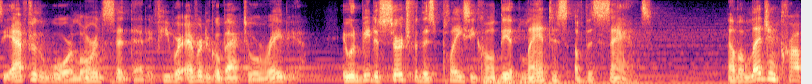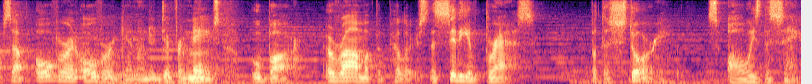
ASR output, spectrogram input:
See, after the war, Lawrence said that if he were ever to go back to Arabia, it would be to search for this place he called the Atlantis of the Sands. Now, the legend crops up over and over again under different names Ubar, Aram of the Pillars, the City of Brass. But the story is always the same.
